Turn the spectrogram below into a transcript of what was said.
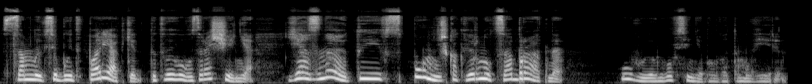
«Со мной все будет в порядке до твоего возвращения. Я знаю, ты вспомнишь, как вернуться обратно». Увы, он вовсе не был в этом уверен.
